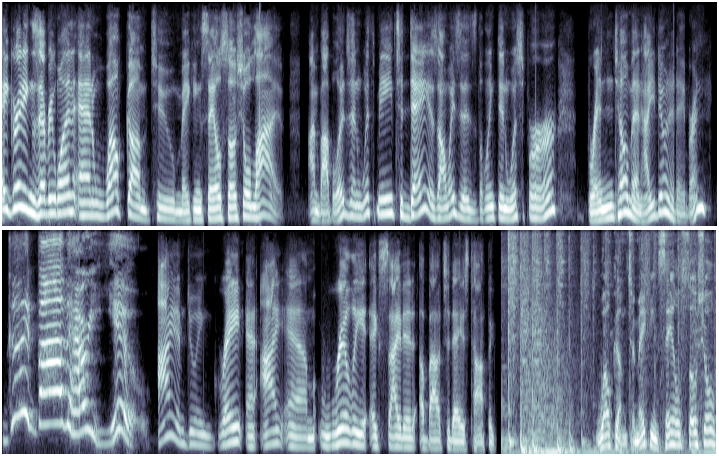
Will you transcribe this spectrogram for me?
Hey, greetings, everyone, and welcome to Making Sales Social Live. I'm Bob Woods, and with me today, as always, is the LinkedIn Whisperer, Brynne Tillman. How you doing today, Brynne? Good, Bob. How are you? I am doing great, and I am really excited about today's topic. Welcome to Making Sales Social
